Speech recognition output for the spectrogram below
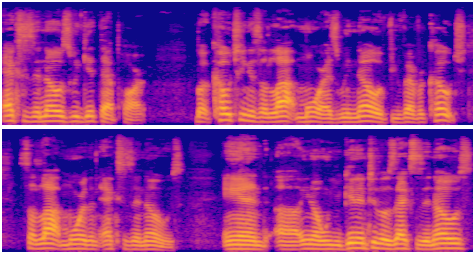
X's and O's, we get that part. But coaching is a lot more, as we know, if you've ever coached, it's a lot more than X's and O's. And, uh, you know, when you get into those X's and O's,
